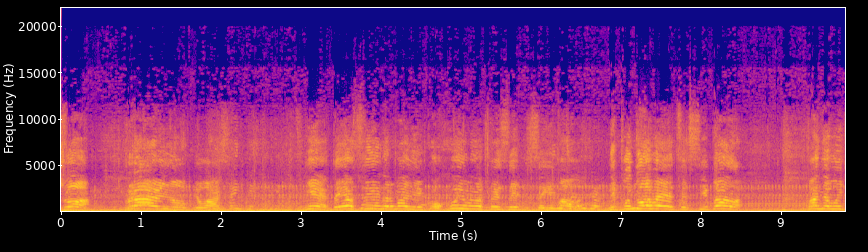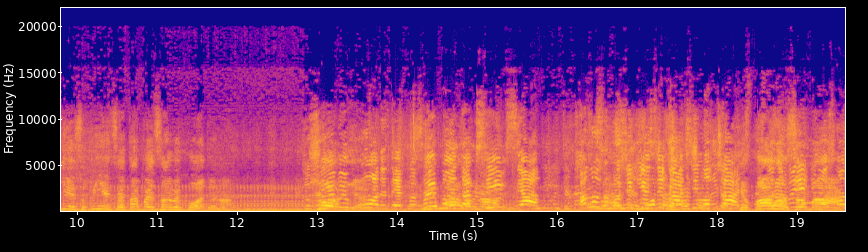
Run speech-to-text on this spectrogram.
що? Правильно вбивався. Ні, та я стою нормально, якого хуя вона пиздить заїбала? Не подобається, з'їбала? Пане водій, зупиніться, та пизда виходить на. То коли ви входите, як ви випили таксі взяв. А ну мужики Але вийдемо сама.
